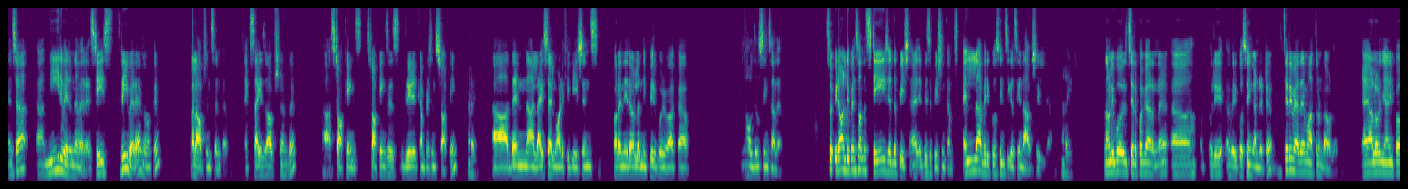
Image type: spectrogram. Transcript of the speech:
വെച്ചാൽ നീര് വരുന്നവരെ സ്റ്റേജ് ത്രീ വരെ നമുക്ക് പല ഓപ്ഷൻസ് ഉണ്ട് എക്സസൈസ് ഓപ്ഷൻ ഉണ്ട് stockings stockings is graded compression stocking Right. Then lifestyle modifications കുറെ നേരമുള്ള നിപ്പിരിപ്പ് ഒഴിവാക്കുക all those things are there. So it all depends on the stage the the patient, uh, at which the patient comes. എല്ലാ വെരിക്കോസിയും ചികിത്സിക്കേണ്ട ആവശ്യമില്ല റൈറ്റ് നമ്മളിപ്പോ ഒരു ചെറുപ്പക്കാരന് ഒരു വെരിക്കോസിയും കണ്ടിട്ട് ചെറിയ വേദന മാത്രമേ ഉണ്ടാവുള്ളൂ അയാളോട് ഞാനിപ്പോ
